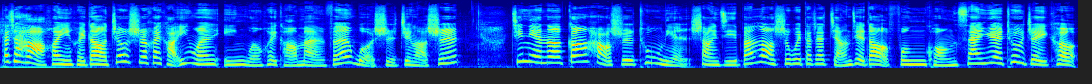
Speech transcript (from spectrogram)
大家好，欢迎回到就是会考英文，英文会考满分，我是俊老师。今年呢刚好是兔年，上一集班老师为大家讲解到疯狂三月兔这一课。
